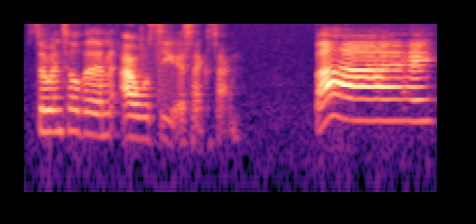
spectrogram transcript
So until then, I will see you guys next time. Bye!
